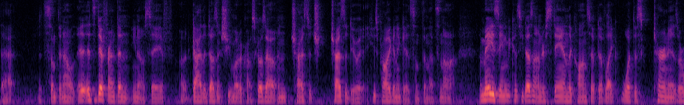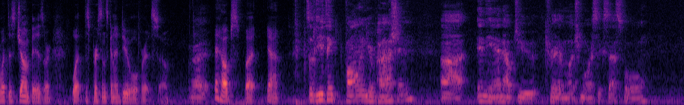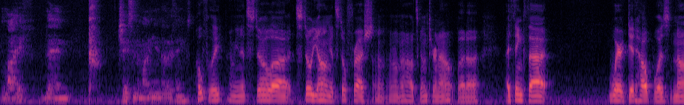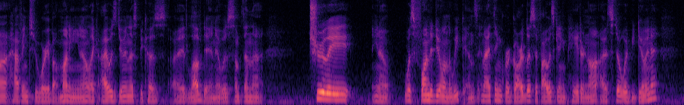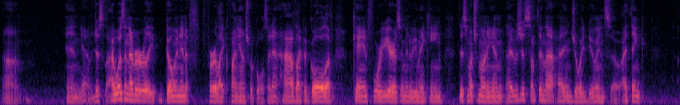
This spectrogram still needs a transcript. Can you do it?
that it's something else. It- It's different than, you know, say if a guy that doesn't shoot motocross goes out and tries to tr- tries to do it, he's probably going to get something that's not amazing because he doesn't understand the concept of like what this turn is or what this jump is or what this person's gonna do over it. So Right. it helps, but yeah, So do you think following your passion, uh, in the end, helped you create a much more successful life than chasing the money and other things? hopefully. I mean, it's still uh, it's still young, it's still fresh. I don't, know how it's gonna turn out, but uh, I think that where it did help was not having to worry about money. You know, like I was doing this because I loved it, and it was something that truly, you know, was fun to do on the weekends. And I think regardless if I was getting paid or not, I still would be doing it. Um, and yeah, just I wasn't ever really going in it f- for like financial goals. I didn't have like a goal of okay, in four years I'm to be making this much money. And it was just something that I enjoyed doing. So I think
